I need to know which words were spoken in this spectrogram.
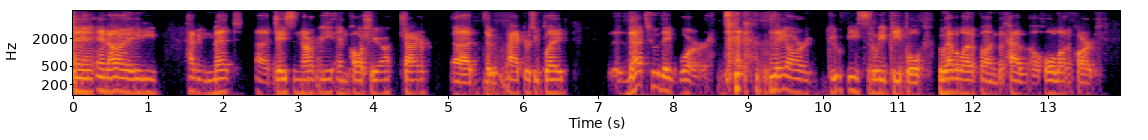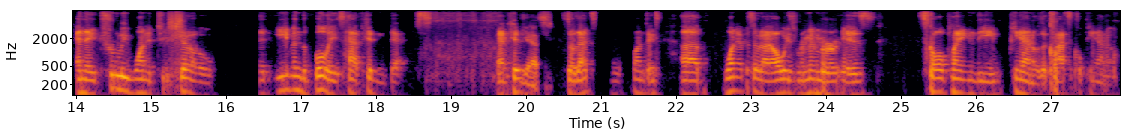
And, and I, having met uh, Jason Narvy and Paul Schrier, uh, the actors who played, that's who they were. they are goofy, silly people who have a lot of fun but have a whole lot of heart. and they truly wanted to show that even the bullies have hidden depths and hidden. Yes. So that's one thing. Uh, one episode I always remember is Skull playing the piano, the classical piano,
